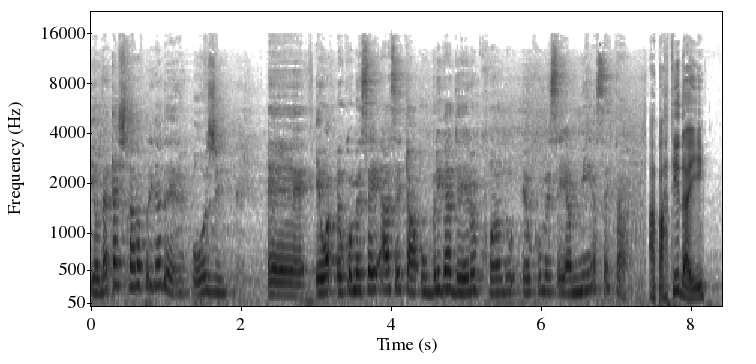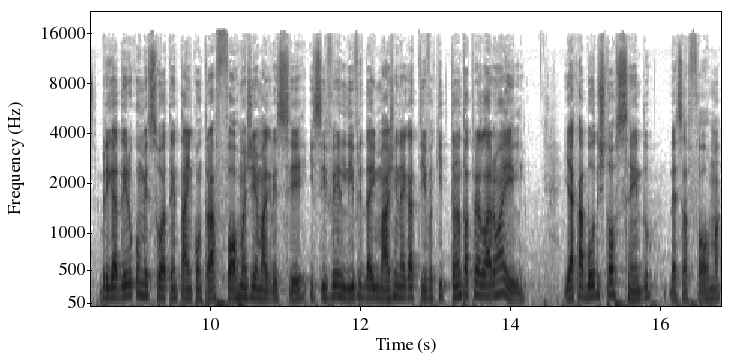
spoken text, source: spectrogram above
Eu detestava Brigadeiro. Hoje, é, eu, eu comecei a aceitar o Brigadeiro quando eu comecei a me aceitar. A partir daí, Brigadeiro começou a tentar encontrar formas de emagrecer e se ver livre da imagem negativa que tanto atrelaram a ele e acabou distorcendo, dessa forma,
